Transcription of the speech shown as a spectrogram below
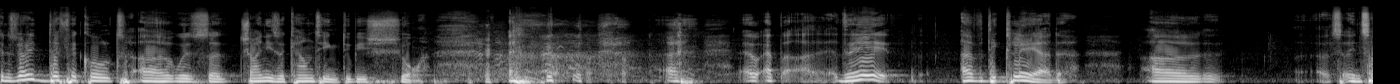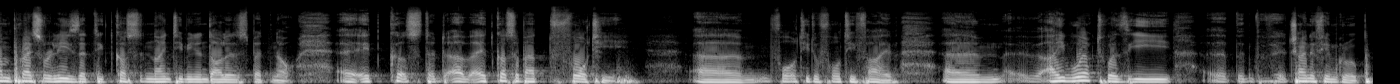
It's very difficult uh, with uh, Chinese accounting, to be sure. uh, uh they have declared uh, in some press release that it costed $90 million, but no. Uh, it, costed, it cost about 40 um, 40 to 45. Um, I worked with the, uh, the, China Film Group,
